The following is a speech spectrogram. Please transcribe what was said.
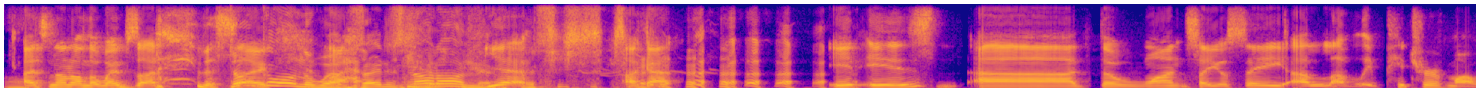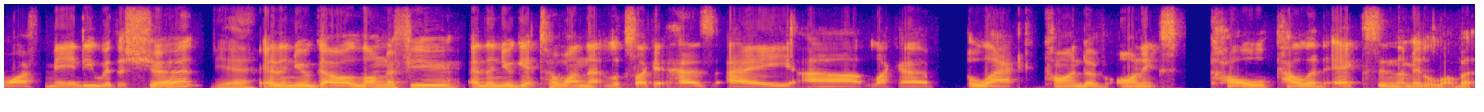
oh. it's not on the website either. So Don't go on the website. it's not on there. Yeah. It's- okay. it is uh, the one. So you'll see a lovely picture of my wife Mandy with a shirt, yeah. and then you'll go along a few, and then you'll get to one that looks like it has a uh, like a black kind of onyx coal colored X in the middle of it.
